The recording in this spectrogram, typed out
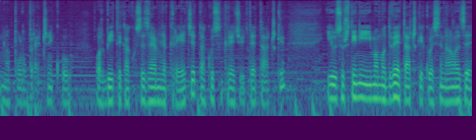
na poluprečniku orbite kako se zemlja kreće, tako se kreću i te tačke i u suštini imamo dve tačke koje se nalaze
